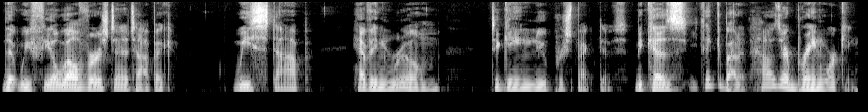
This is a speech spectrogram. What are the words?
that we feel well versed in a topic, we stop having room to gain new perspectives. Because think about it how's our brain working?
